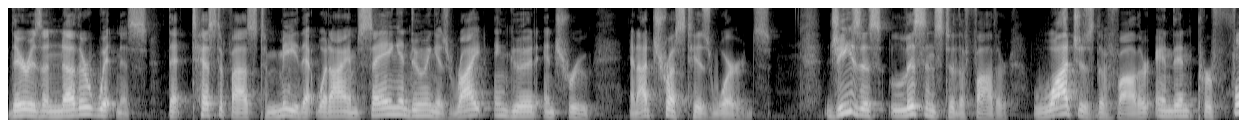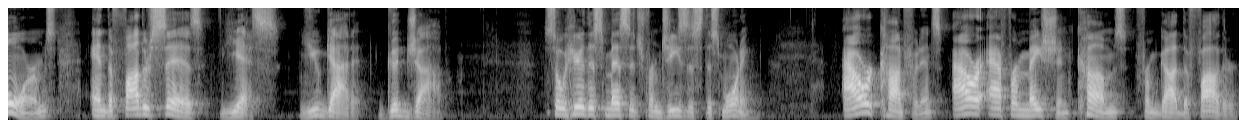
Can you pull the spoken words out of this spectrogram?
There is another witness that testifies to me that what I am saying and doing is right and good and true, and I trust his words. Jesus listens to the Father, watches the Father, and then performs, and the Father says, Yes, you got it. Good job. So, hear this message from Jesus this morning. Our confidence, our affirmation comes from God the Father,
